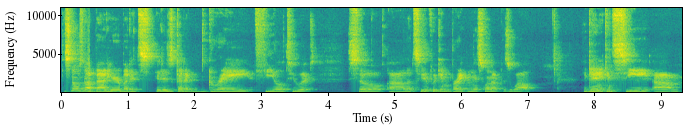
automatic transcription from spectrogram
the snow's not bad here, but it's it is got a gray feel to it. So uh, let's see if we can brighten this one up as well. Again, you can see, um,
